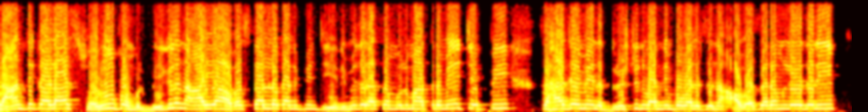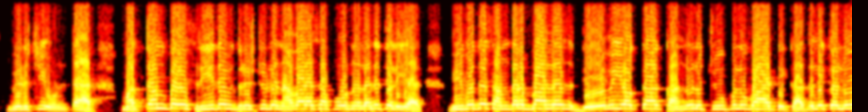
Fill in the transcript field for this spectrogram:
శాంతి కళ స్వరూపములు. మిగిలిన ఆయా అవస్థల్లో కనిపించి ఎనిమిది రసములు మాత్రమే చెప్పి సహజమైన దృష్టిని వర్ణింపవలసిన అవసరం లేదని విడిచి ఉంటారు. మొత్తంపై శ్రీదేవి దృష్టిలో నవరస పూర్ణులని తెలియాలి. వివిధ సందర్భాల్లో దేవి యొక్క కన్నులు చూపులు వాటి కదలికలు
